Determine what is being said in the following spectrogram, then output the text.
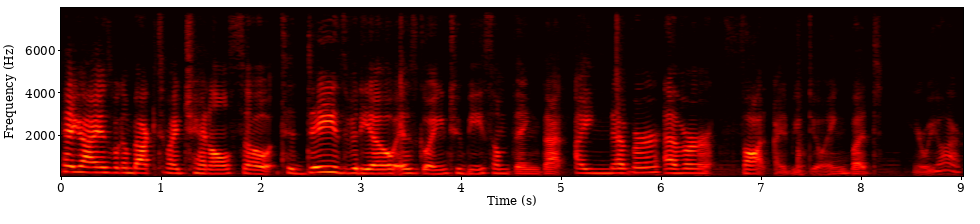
Hey guys, welcome back to my channel. So today's video is going to be something that I never ever thought I'd be doing, but here we are.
